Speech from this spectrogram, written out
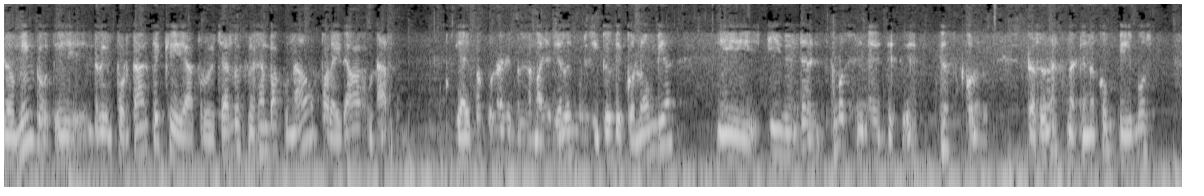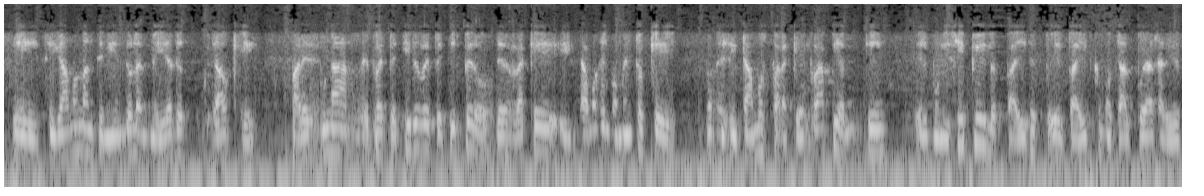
domingo, de, lo importante que aprovechar los que no se han vacunado para ir a vacunar. Ya hay vacunas en la mayoría de los municipios de Colombia y, y mientras estamos con personas con las que no convivimos, eh, sigamos manteniendo las medidas de cuidado que parece una repetir y repetir, pero de verdad que estamos en el momento que lo necesitamos para que rápidamente el municipio y los países, el país como tal pueda salir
